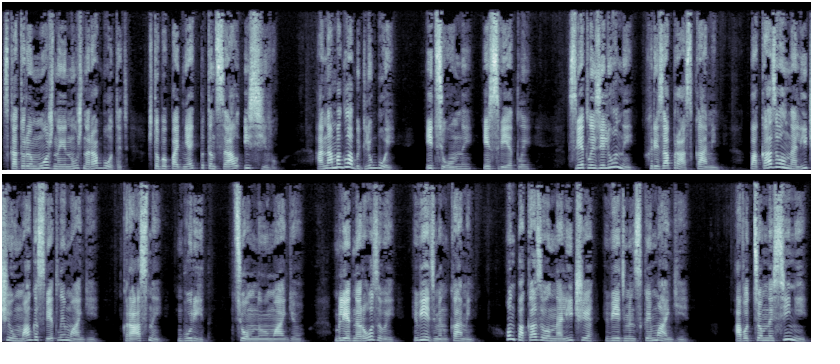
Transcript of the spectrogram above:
с которой можно и нужно работать, чтобы поднять потенциал и силу. Она могла быть любой, и темный, и светлый. Светло-зеленый, хризопрас камень, показывал наличие у мага светлой магии, Красный — бурит, темную магию. Бледно-розовый — ведьмин камень. Он показывал наличие ведьминской магии. А вот темно-синий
